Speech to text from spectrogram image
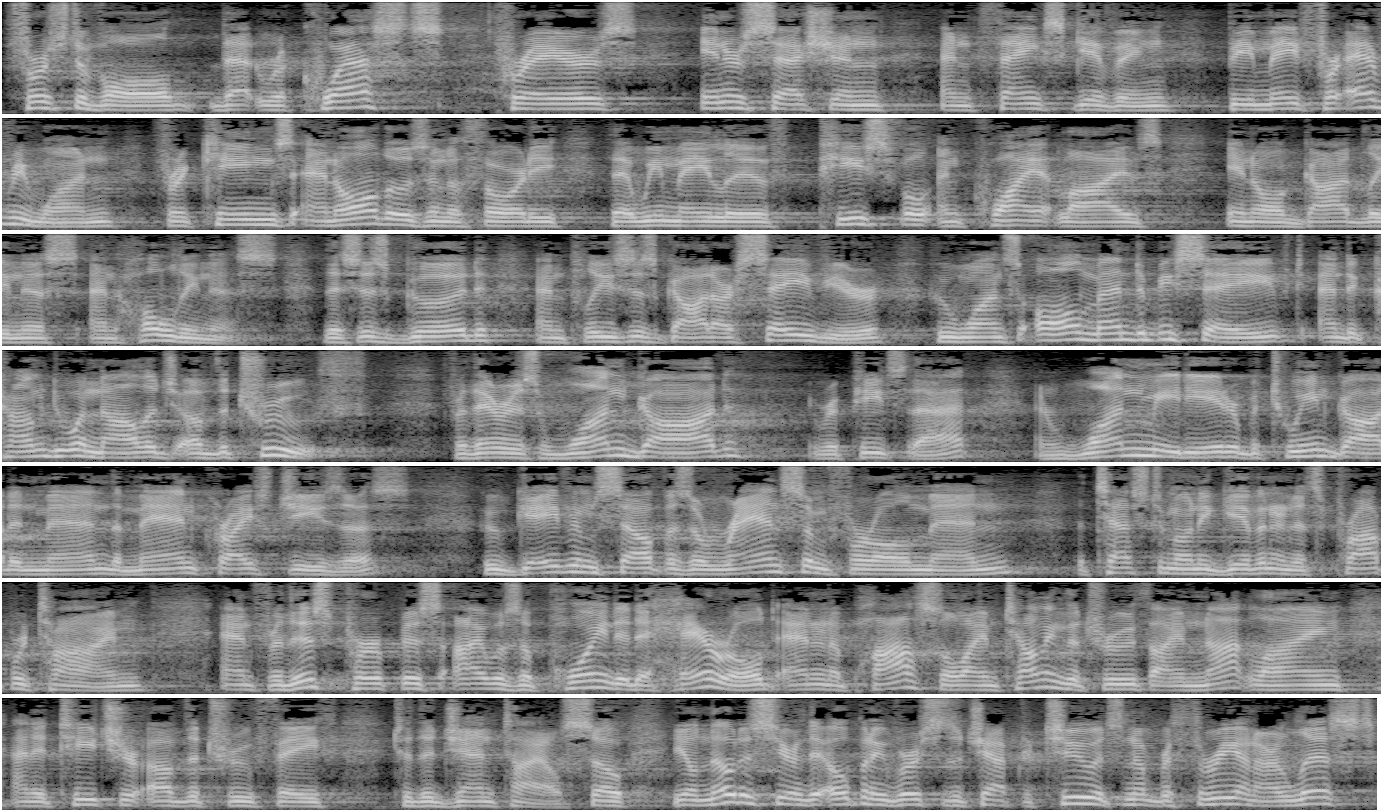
first of all, that requests, prayers, intercession, and thanksgiving be made for everyone, for kings and all those in authority, that we may live peaceful and quiet lives in all godliness and holiness. This is good and pleases God our Savior, who wants all men to be saved and to come to a knowledge of the truth. For there is one God, he repeats that, and one mediator between God and men, the man Christ Jesus, who gave himself as a ransom for all men the testimony given in its proper time. And for this purpose, I was appointed a herald and an apostle. I am telling the truth. I am not lying and a teacher of the true faith to the Gentiles. So you'll notice here in the opening verses of chapter two, it's number three on our list.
